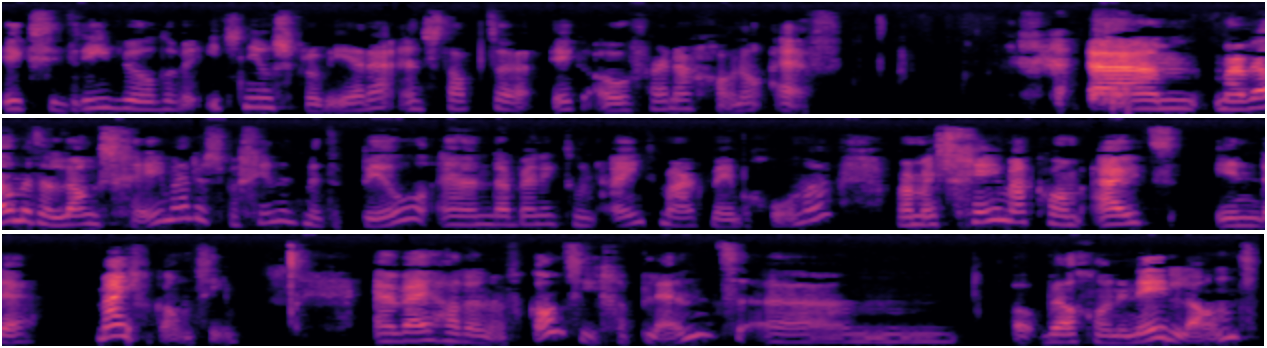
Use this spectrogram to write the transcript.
XI3 wilden we iets nieuws proberen. En stapte ik over naar Gonal F. Um, maar wel met een lang schema, dus beginnend met de pil. En daar ben ik toen eind maart mee begonnen. Maar mijn schema kwam uit in de meivakantie. En wij hadden een vakantie gepland, um, wel gewoon in Nederland,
